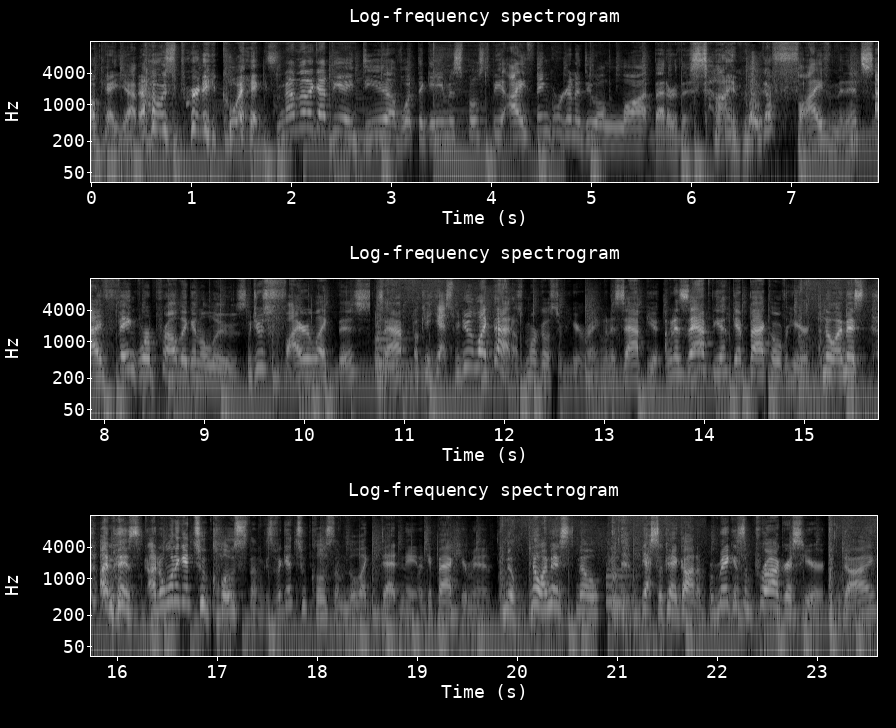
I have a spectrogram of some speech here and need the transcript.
Okay, yeah, that was pretty quick. So now that I got the idea of what the game is supposed to be, I think we're gonna do a lot better this time. We got five minutes. I think we're probably gonna lose. We just fire like this. Zap. Okay, yes, we do it like that. There's more ghosts over here, right? I'm gonna zap you. I'm gonna zap you. Get back over here. No, I missed. I missed. I don't want to get too close to them because if I get too close to them, they'll like detonate. Get back here, man. No, no, I missed. No. Yes, okay, I got him. We're making some progress here. Die.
